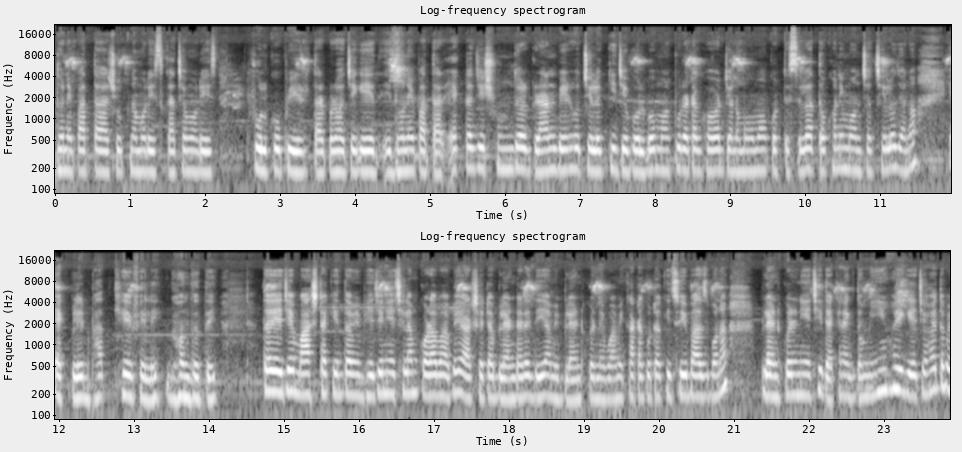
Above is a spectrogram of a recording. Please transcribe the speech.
ধনে পাতা, শুকনো মরিচ, কাঁচামরিচ ফুলকপির, তারপর হচ্ছে গিয়ে এই ধনে পাতার, একটা যে সুন্দর গ্রান বের হচ্ছিল, কি যে বলব পুরাটা ঘর যেন মোমো করতেছিল, আর তখনই মন চাচ্ছিল যেন এক প্লেট ভাত খেয়ে ফেলি গন্ধতেই। তো এই যে মাছটা কিন্তু আমি ভেজে নিয়েছিলাম কড়াভাবে, আর সেটা ব্লেন্ডারে দিয়ে আমি ব্লেন্ড করে নেব। আমি কাটাকুটা কিছুই ভাজবো না, ব্লেন্ড করে নিয়েছি, দেখেন একদম মিহি হয়ে গিয়েছে হয়তো বা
